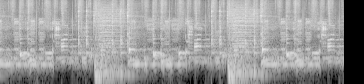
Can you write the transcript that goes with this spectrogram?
Thank you.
